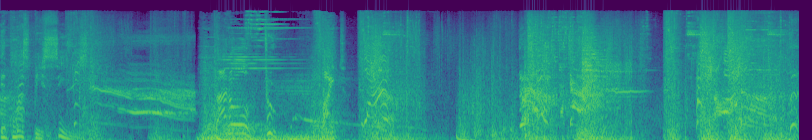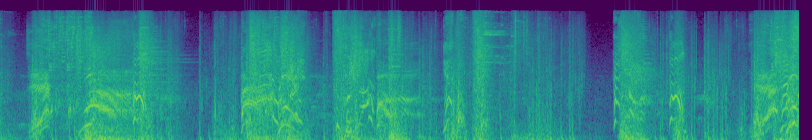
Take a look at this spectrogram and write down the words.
It must be seized. Battle two. Fight! This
